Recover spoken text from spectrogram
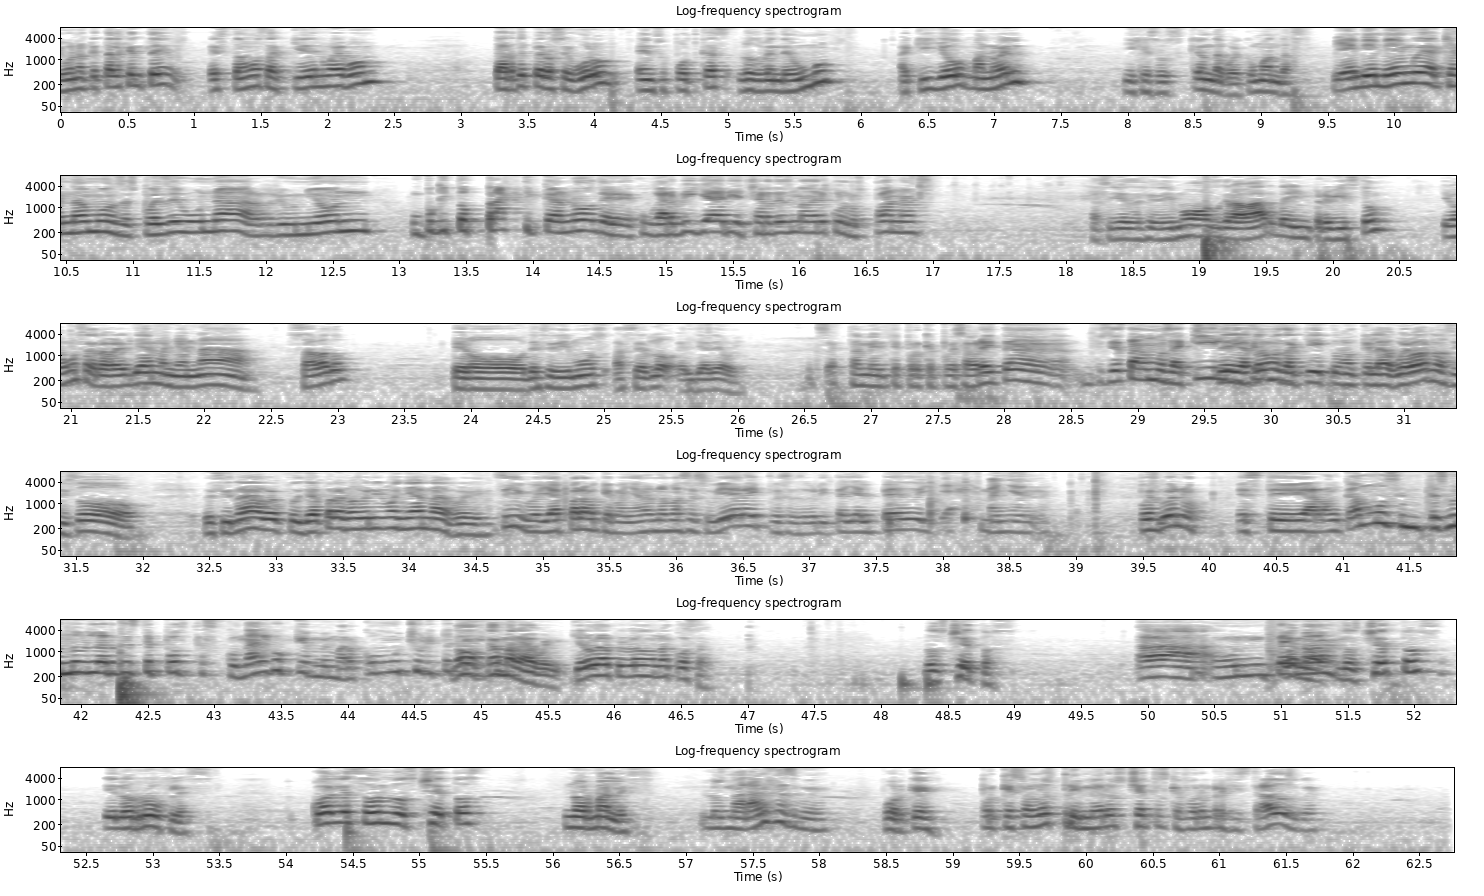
Y bueno, ¿qué tal gente? Estamos aquí de nuevo, tarde pero seguro, en su podcast Los Vende Humo. Aquí yo, Manuel y Jesús. ¿Qué onda, güey? ¿Cómo andas? Bien, bien, bien, güey. Aquí andamos después de una reunión un poquito práctica, ¿no? De jugar billar y echar desmadre con los panas. Así es, decidimos grabar de imprevisto. Y vamos a grabar el día de mañana, sábado. Pero decidimos hacerlo el día de hoy. Exactamente, porque pues ahorita pues ya estábamos aquí. Sí, ya estamos aquí, como que la hueva nos hizo decir, nada, güey, pues ya para no venir mañana, güey. Sí, güey, ya para que mañana nada más se subiera y pues ahorita ya el pedo y ya, mañana. Pues bueno, este, arrancamos empezando a hablar de este podcast con algo que me marcó mucho ahorita. No, cámara, güey, quiero hablar primero de una cosa. Los chetos. Ah, un tema. Bueno, los chetos y los rufles. ¿Cuáles son los chetos normales? Los naranjas, güey. ¿Por qué? Porque son los primeros chetos que fueron registrados, güey.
